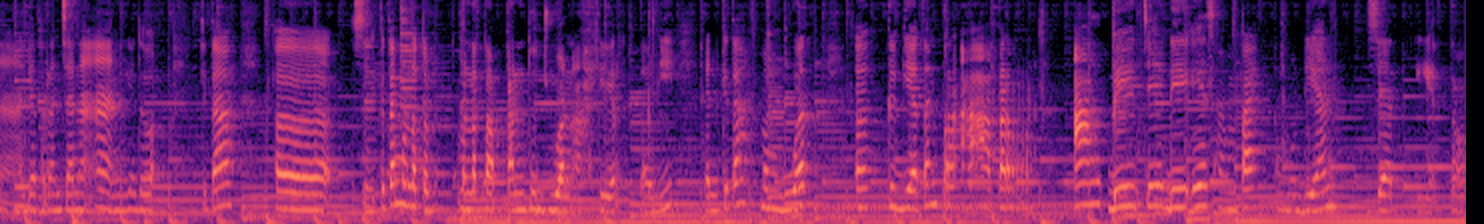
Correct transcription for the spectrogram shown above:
Nah ada perencanaan gitu. Kita uh, kita menetap, menetapkan tujuan akhir tadi dan kita membuat uh, kegiatan per per A, B, C, D, E sampai kemudian Z gitu.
